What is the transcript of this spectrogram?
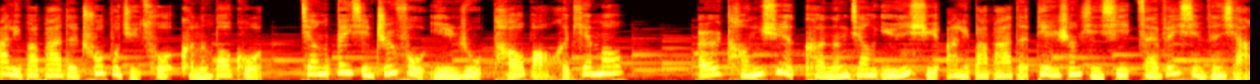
阿里巴巴的初步举措可能包括将微信支付引入淘宝和天猫，而腾讯可能将允许阿里巴巴的电商信息在微信分享，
